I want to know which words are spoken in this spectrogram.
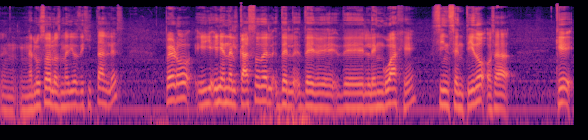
en, el uso de los medios digitales, pero y, en el caso del, del, lenguaje sin sentido, o sea, ¿qué,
